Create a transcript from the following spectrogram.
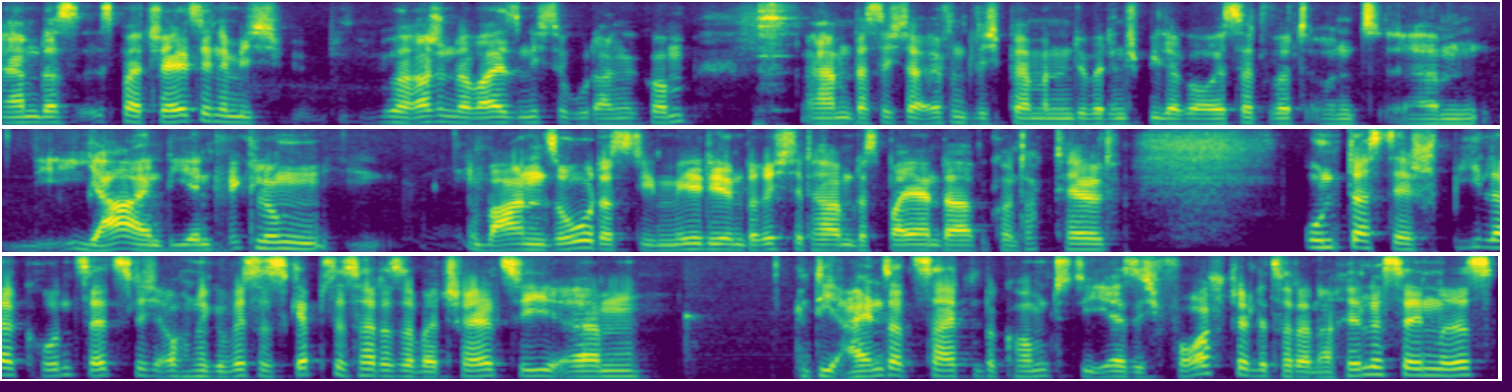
Ähm, das ist bei Chelsea nämlich überraschenderweise nicht so gut angekommen, ähm, dass sich da öffentlich permanent über den Spieler geäußert wird. Und ähm, ja, die Entwicklungen waren so, dass die Medien berichtet haben, dass Bayern da Kontakt hält und dass der Spieler grundsätzlich auch eine gewisse Skepsis hat, dass er bei Chelsea ähm, die Einsatzzeiten bekommt, die er sich vorstellt. Jetzt hat er einen Achillessehnenriss.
